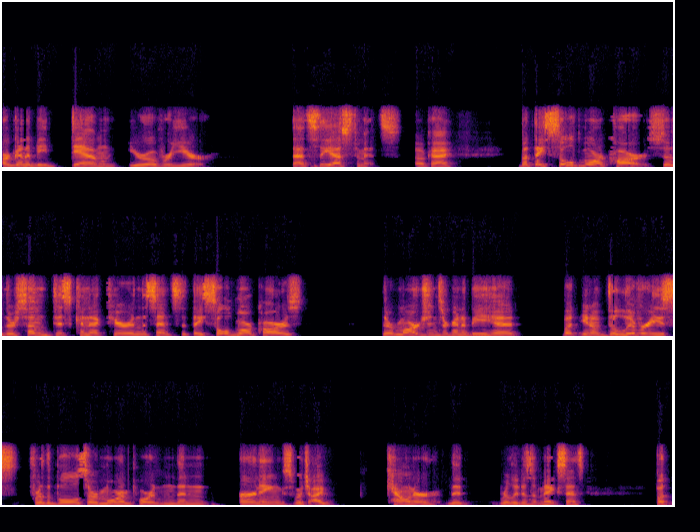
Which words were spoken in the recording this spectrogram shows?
are going to be down year over year. That's the estimates, okay? But they sold more cars. So there's some disconnect here in the sense that they sold more cars, their margins are going to be hit, but you know, deliveries for the bulls are more important than earnings, which I counter. That really doesn't make sense. But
